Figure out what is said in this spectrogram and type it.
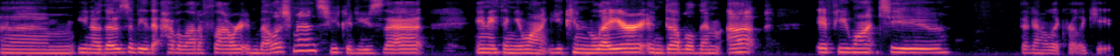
um, you know, those of you that have a lot of flower embellishments, you could use that. Anything you want. You can layer and double them up if you want to. They're going to look really cute.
